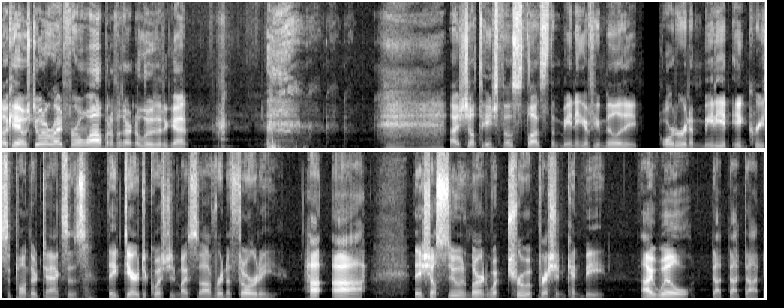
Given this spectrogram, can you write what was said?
Okay, I was doing it right for a while, but I'm starting to lose it again. I shall teach those sluts the meaning of humility. Order an immediate increase upon their taxes. They dare to question my sovereign authority. Ha ah! They shall soon learn what true oppression can be. I will. Dot dot dot.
